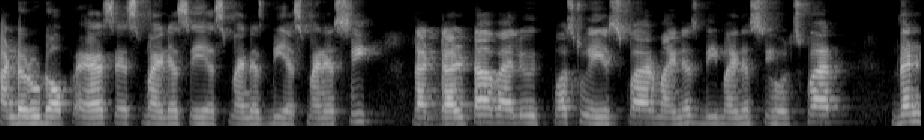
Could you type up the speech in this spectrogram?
under root of s s minus a s minus b s minus c that delta value equals to a square minus b minus c whole square then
